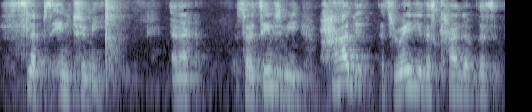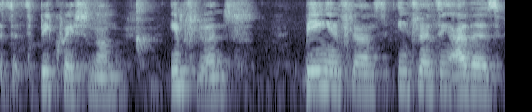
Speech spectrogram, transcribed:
slips into me. And I, so it seems to me, how do, it's really this kind of, this, it's, it's a big question on influence, being influenced, influencing others,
